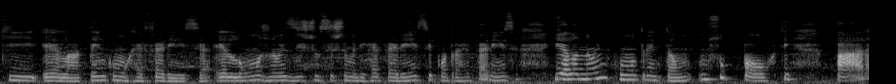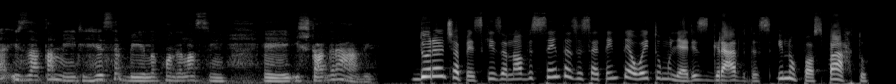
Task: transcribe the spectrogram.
que ela tem como referência é longe, não existe um sistema de referência e contra-referência e ela não encontra então um suporte para exatamente recebê-la quando ela assim é, está grave. Durante a pesquisa, 978 mulheres grávidas e no pós-parto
